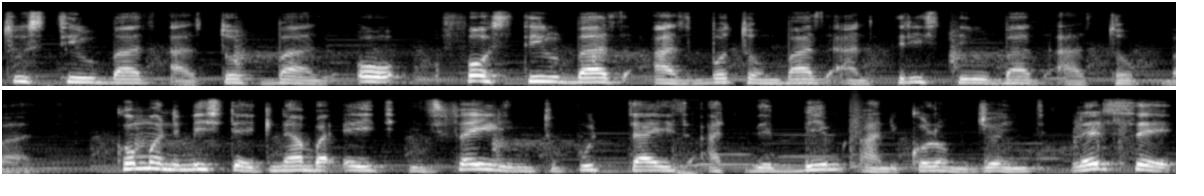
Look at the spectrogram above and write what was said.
2 steel bars as top bars or 4 steel bars as bottom bars and 3 steel bars as top bars. Common mistake number 8 is failing to put ties at the beam and column joint. Let's say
